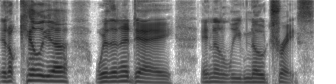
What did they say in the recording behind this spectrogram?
It'll kill you within a day and it'll leave no trace.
